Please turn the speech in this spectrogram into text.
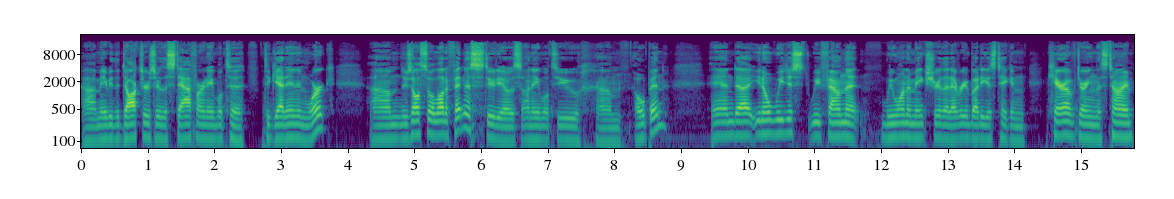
Uh, maybe the doctors or the staff aren't able to to get in and work. Um, there's also a lot of fitness studios unable to um, open, and uh, you know, we just we found that we want to make sure that everybody is taken care of during this time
